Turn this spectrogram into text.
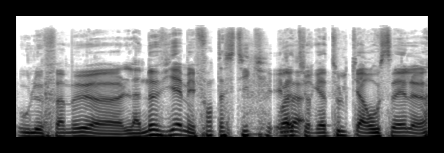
Ou le fameux euh, La neuvième est fantastique. Et là, tu regardes tout le carrousel.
